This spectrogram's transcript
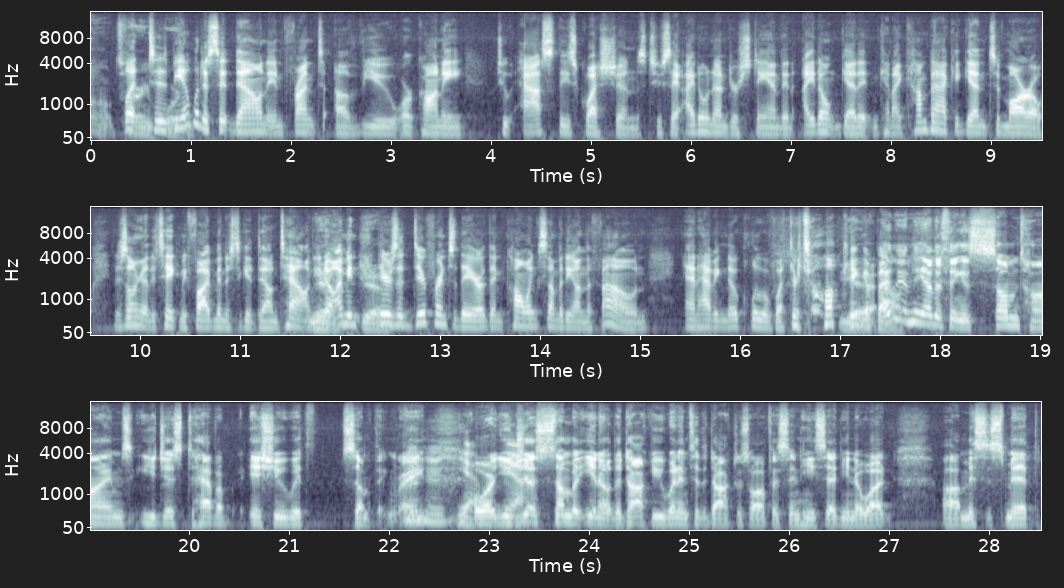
Oh, but to be able to sit down in front of you or Connie to ask these questions, to say I don't understand and I don't get it, and can I come back again tomorrow? And it's only going to take me five minutes to get downtown. You know, I mean, yeah. there's a difference there than calling somebody on the phone and having no clue of what they're talking about. And then the other thing is sometimes you just have a issue with something, right? Mm-hmm. Yeah, Or you yeah. just somebody, you know, the doc. You went into the doctor's office and he said, you know what. uh, Mrs. Smith,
